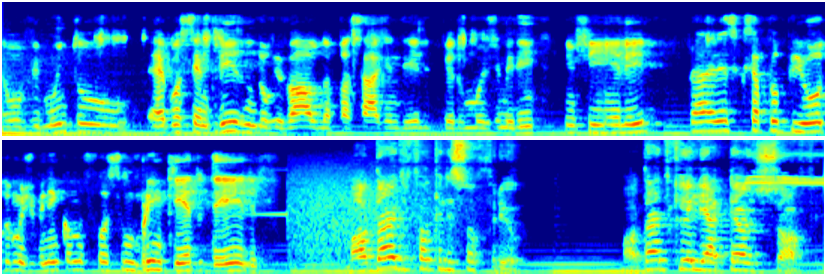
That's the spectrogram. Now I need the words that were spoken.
Houve muito egocentrismo do Rivaldo na passagem dele pelo Mojimirim. Enfim, ele parece que se apropriou do Mojimirim como se fosse um brinquedo dele. Maldade foi que ele sofreu. Maldade que ele até hoje sofre.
